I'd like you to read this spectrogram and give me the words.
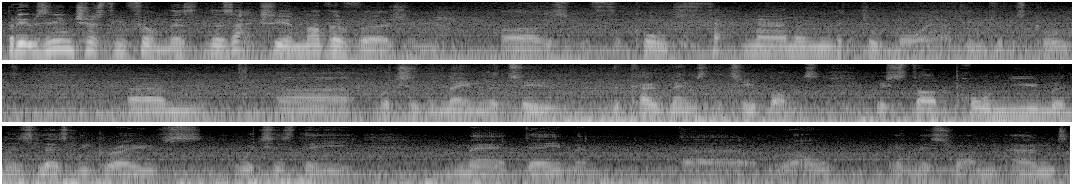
but it was an interesting film. There's, there's actually another version uh, called Fat Man and Little Boy, I think it was called, um, uh, which is the name of the two, the code names of the two Bonds, which starred Paul Newman as Leslie Groves, which is the Matt Damon uh, role in this one, and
